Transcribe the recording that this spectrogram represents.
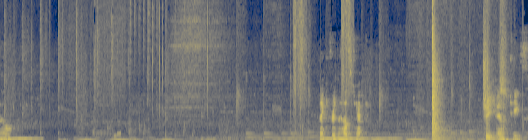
so thank you for the health check. Cheese. And cheese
